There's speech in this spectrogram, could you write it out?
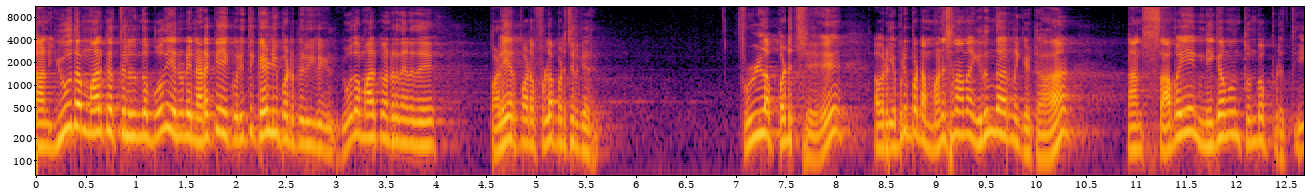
நான் யூத மார்க்கத்தில் இருந்தபோது என்னுடைய நடக்கையை குறித்து கேள்விப்பட்டிருக்கிறீர்கள். யூத மார்க்கம்ன்றது என்னது? பழைய ஏற்பாடை ஃபுல்லாக படிச்சிருக்காரு. ஃபுல்லாக படித்து அவர் எப்படிப்பட்ட மனுஷனாக தான் இருந்தார்னு கேட்டால் நான் சபையை மிகவும் துன்பப்படுத்தி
